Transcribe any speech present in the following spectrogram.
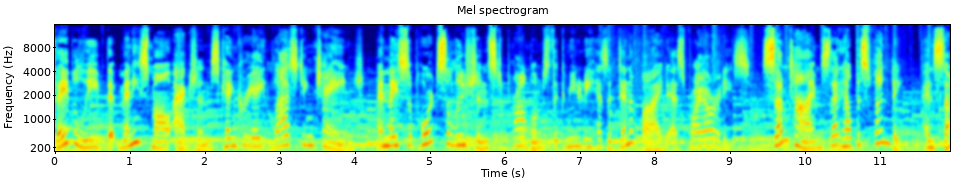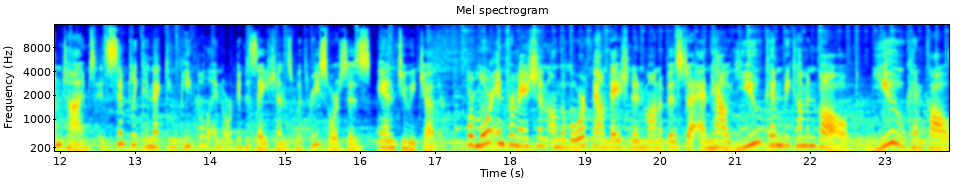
They believe that many small actions can create lasting change, and they support solutions to problems the community has identified as priorities. Sometimes that help is funding, and sometimes it's simply connecting people and organizations with resources and to each other. For more information on the LOR Foundation in Monte Vista and how you can become involved, you can call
